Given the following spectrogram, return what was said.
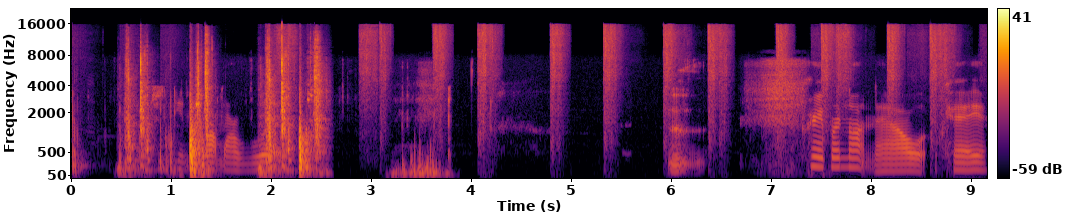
I just need a lot more wood. Mm. Creeper, not now, okay?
